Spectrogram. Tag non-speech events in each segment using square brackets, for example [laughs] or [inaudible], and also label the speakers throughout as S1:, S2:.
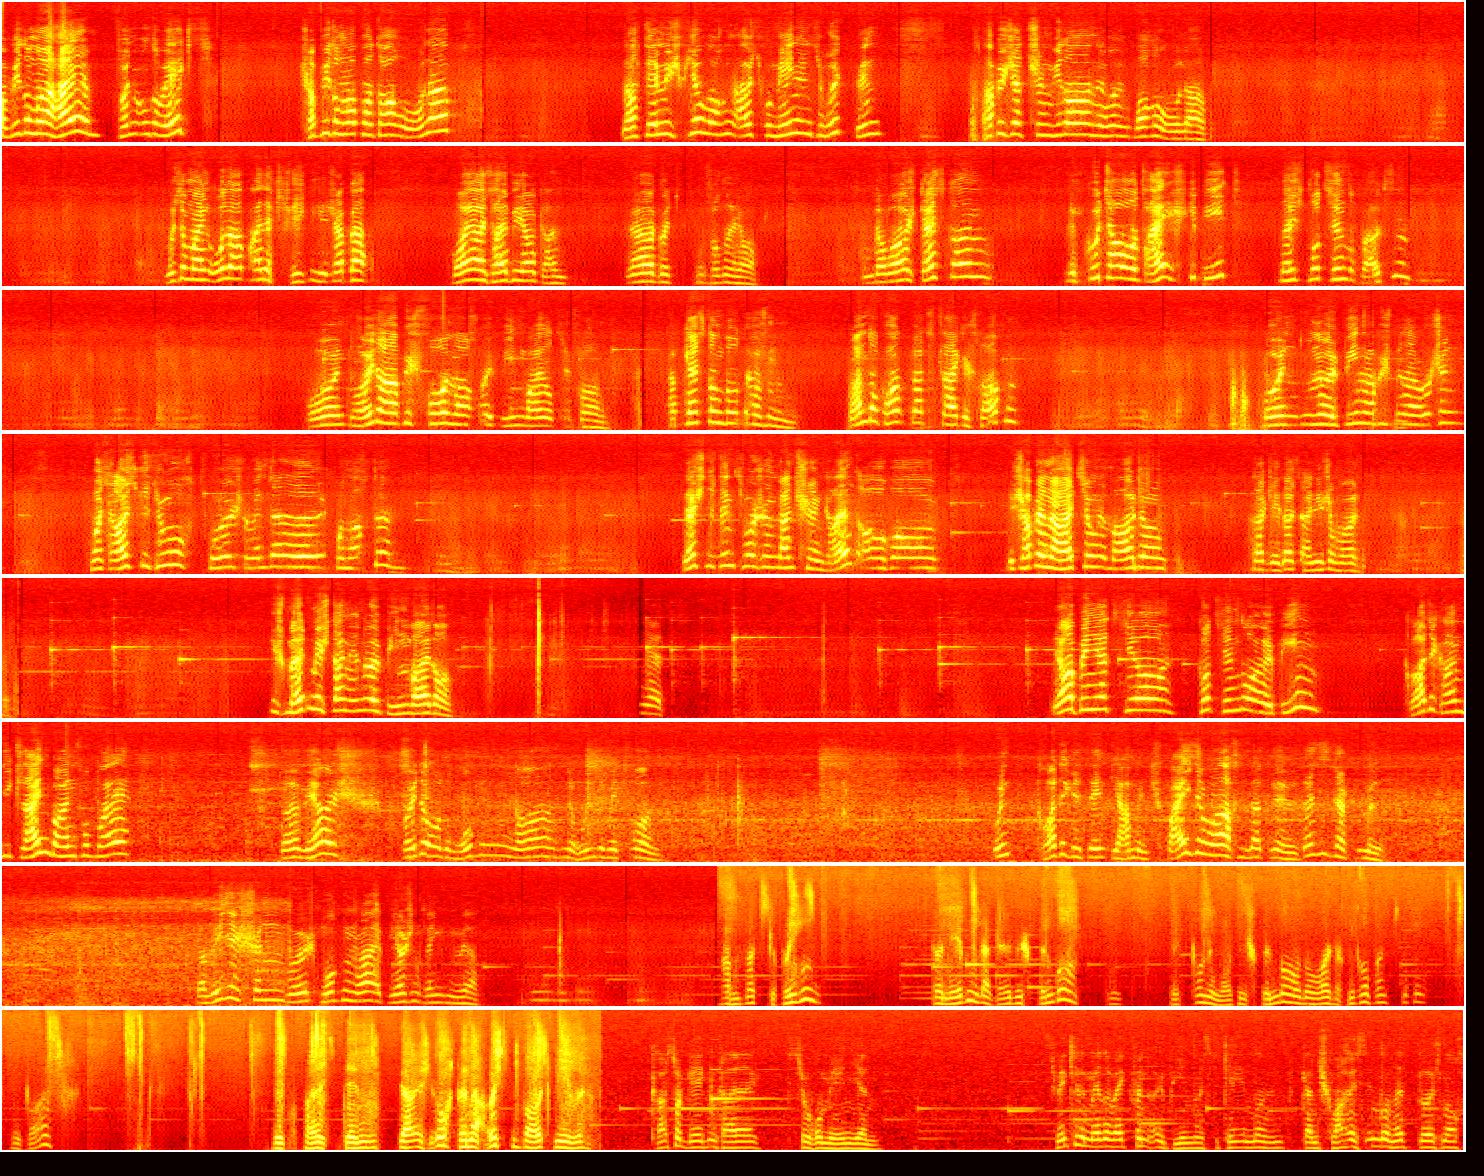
S1: Ja, wieder mal hi von unterwegs. Ich habe wieder mal ein paar Tage Urlaub. Nachdem ich vier Wochen aus Rumänien zurück bin, habe ich jetzt schon wieder eine Woche Urlaub. Muss ja meinen Urlaub alles kriegen. Ich habe ja, war ja das halbe Jahr krank. Ja gut, ein Vierteljahr. Und da war ich gestern im Gutauer Teichgebiet, da ist dort hinter Bautzen. Und heute habe ich vor, nach Eutin weiterzufahren. Ich habe gestern dort auf dem Wanderparkplatz gleich geschlafen. Und in Eutin habe ich mir dann auch schon was rausgesucht, wo ich eventuell übernachte. Nächte sind zwar schon ganz schön kalt, aber ich habe ja eine Heizung im Auto, da geht das eigentlich schon mal. Ich melde mich dann in Eutin weiter. Jetzt. Ja, bin jetzt hier kurz hinter Eutin. Gerade kam die Kleinbahn vorbei. Da werde ich heute oder morgen mal eine Runde mitfahren. Und gerade gesehen, die haben einen Speicherwagen da drin. Das ist ja cool. Da weiß ich schon, wo ich morgen mal ein Bierchen trinken werde. Haben Platz gefunden. Daneben der gelbe Sprinter. Ich weiß gar nicht, was ein Sprinter oder was ein Ankerpanzer Egal. Weil den, der ist auch drin ausgebaut gebe. Krasser Gegenteil zu Rumänien. Zwei Kilometer weg von Eubin hast du kein Internet, ganz schwaches Internet bloß noch.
